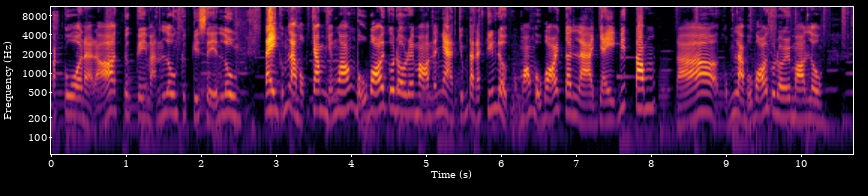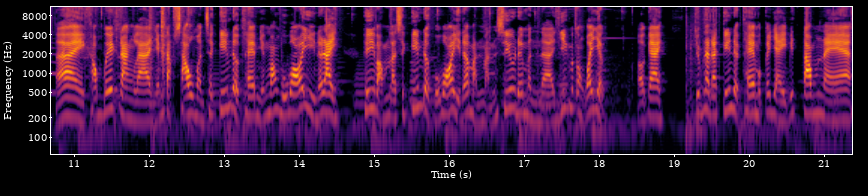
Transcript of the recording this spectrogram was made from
Bắt cua nè đó. Cực kỳ mạnh luôn cực kỳ xịn luôn. Đây cũng là một trong những món bủ bói của Doraemon đó nha. Chúng ta đã kiếm được một món bủ bói tên là giày bít tông. Đó cũng là bủ bói của Doraemon luôn. Đây không biết rằng là những tập sau mình sẽ kiếm được thêm những món bủ bói gì nữa đây. Hy vọng là sẽ kiếm được bủ bói gì đó mạnh mạnh xíu để mình uh, giết mấy con quái vật. Ok chúng ta đã kiếm được thêm một cái giày bít tông nè.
